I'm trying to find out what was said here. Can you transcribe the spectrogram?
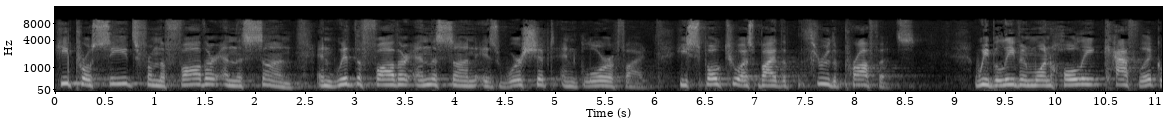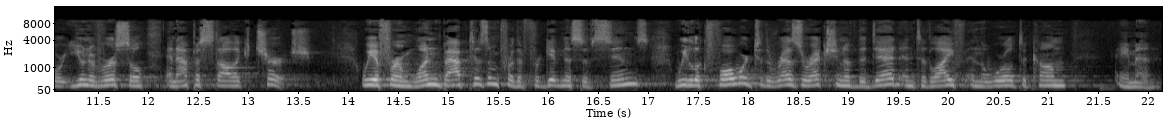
He proceeds from the Father and the Son, and with the Father and the Son is worshiped and glorified. He spoke to us by the, through the prophets. We believe in one holy, Catholic, or universal and apostolic church. We affirm one baptism for the forgiveness of sins. We look forward to the resurrection of the dead and to life in the world to come. Amen.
